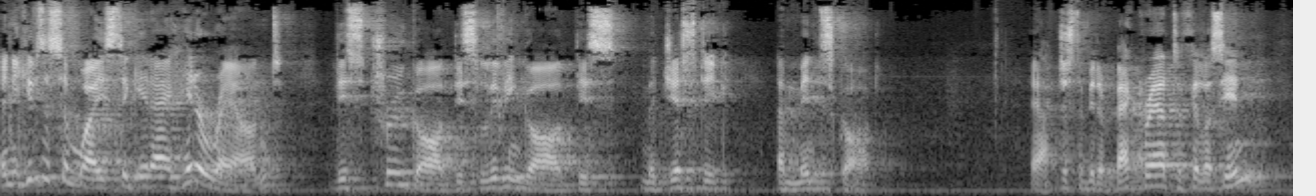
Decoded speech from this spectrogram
And he gives us some ways to get our head around this true God, this living God, this majestic, immense God. Now, just a bit of background to fill us in.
